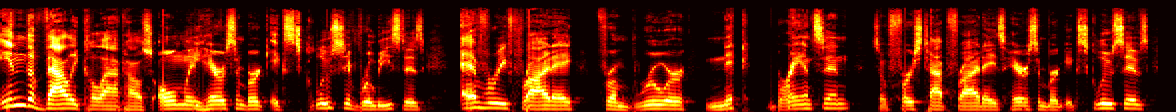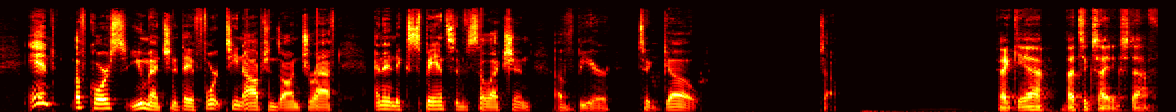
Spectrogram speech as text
in the Valley Collab House only. Harrisonburg exclusive releases every Friday from brewer Nick Branson. So first tap Fridays, Harrisonburg exclusives. And of course, you mentioned it, they have 14 options on draft and an expansive selection of beer to go. So, Heck yeah, that's exciting stuff.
